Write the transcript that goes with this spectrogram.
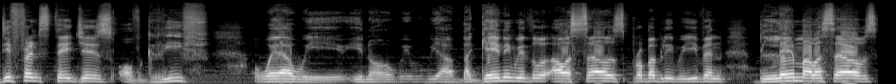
different stages of grief where we, you know, we, we are bargaining with ourselves. Probably we even blame ourselves,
